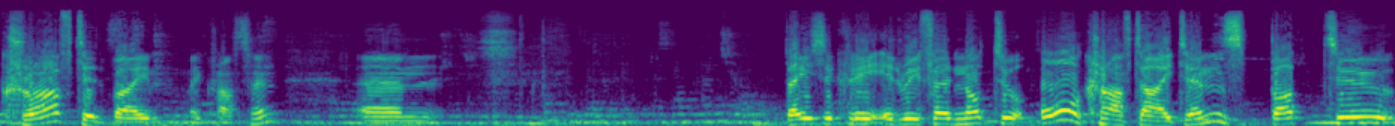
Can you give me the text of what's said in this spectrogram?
crafted by, by craftsmen um, basically it referred not to all craft items but to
